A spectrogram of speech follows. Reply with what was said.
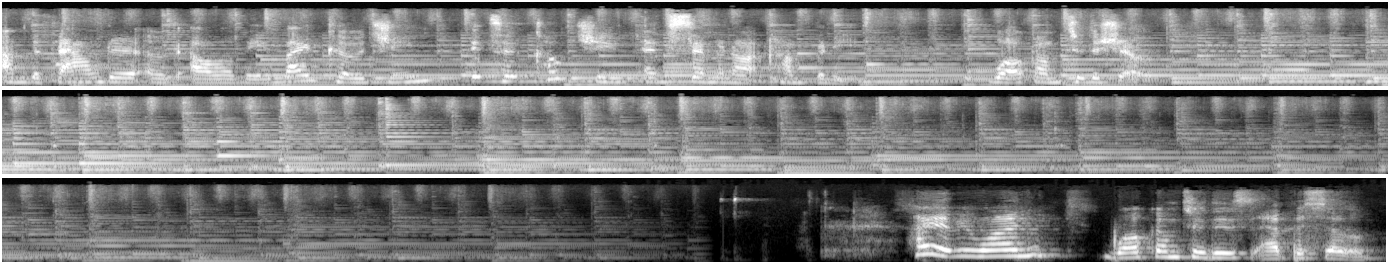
I'm the founder of Elevate Life Coaching. It's a coaching and seminar company. Welcome to the show. Hi, everyone. Welcome to this episode.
